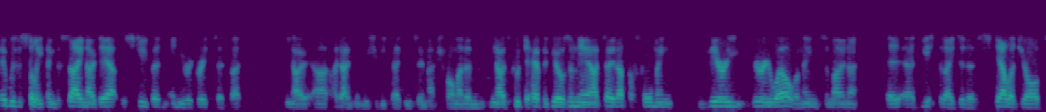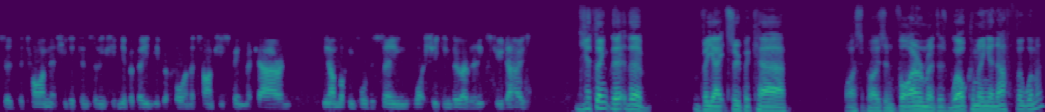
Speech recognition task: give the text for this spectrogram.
it was a silly thing to say, no doubt. It was stupid, and he regrets it. But you know, uh, I don't think we should be taking too much from it. And you know, it's good to have the girls in there. I tell you, they're performing very, very well. I mean, Simona uh, uh, yesterday did a stellar job to the time that she did, considering she'd never been here before and the time she spent in the car. And, you know, I'm looking forward to seeing what she can do over the next few days. Do you think that the V8 supercar, I suppose, environment is welcoming enough for women?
